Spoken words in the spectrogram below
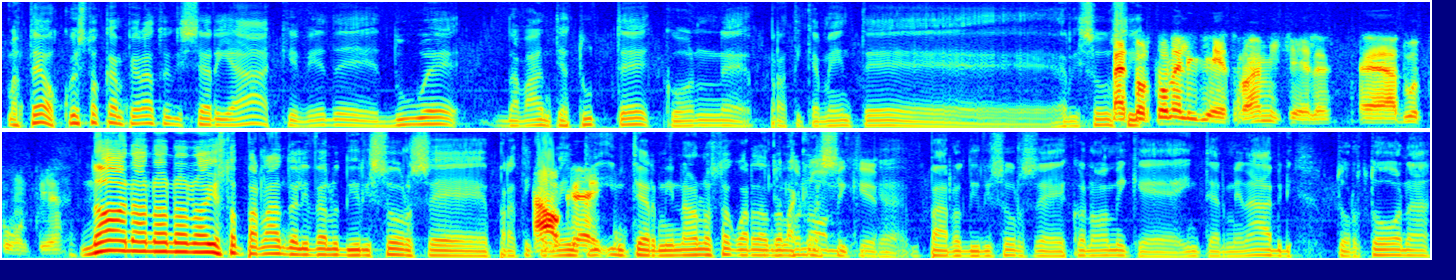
Matteo questo campionato di Serie A che vede due davanti a tutte con eh, praticamente eh, risorse Beh, Tortone lì dietro, eh, Michele, è a due punti. eh. No, no, no, no, no, io sto parlando a livello di risorse praticamente Ah, ok. interminabili, non sto guardando la Economiche. classifica, parlo di risorse economiche interminabili. Tortona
